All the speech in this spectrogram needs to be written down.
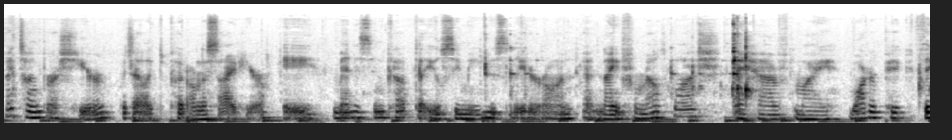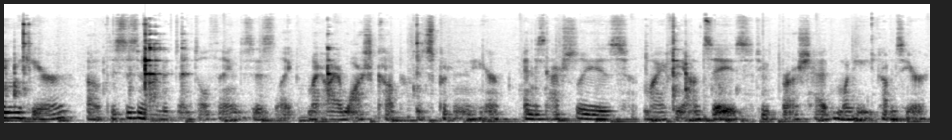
my tongue brush here, which I like to put on the side here. A medicine cup that you'll see me use later on at night for mouthwash. I have my Waterpik thing here. Oh, this is not a dental thing. This is like my eye wash cup. Just put it in here. And this actually is my fiance's toothbrush head when he comes here.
